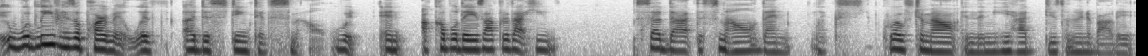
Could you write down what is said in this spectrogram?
would leave his apartment with a distinctive smell. And a couple days after that, he said that the smell then like grossed him out, and then he had to do something about it.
